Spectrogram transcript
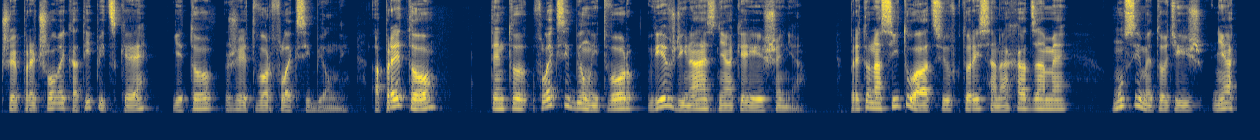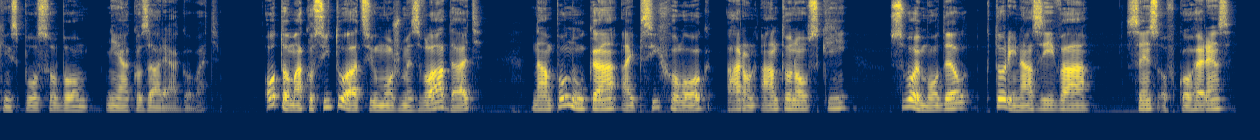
čo je pre človeka typické, je to, že je tvor flexibilný. A preto tento flexibilný tvor vie vždy nájsť nejaké riešenia. Preto na situáciu, v ktorej sa nachádzame, musíme totiž nejakým spôsobom nejako zareagovať. O tom, ako situáciu môžeme zvládať, nám ponúka aj psychológ Aaron Antonovský svoj model, ktorý nazýva sense of coherence,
